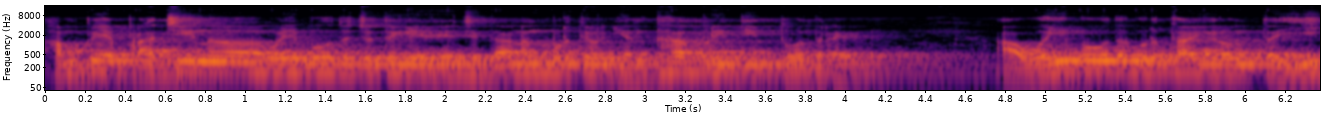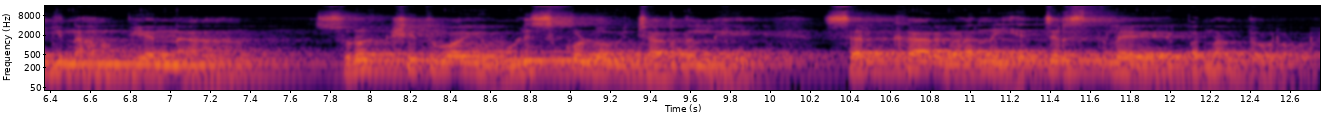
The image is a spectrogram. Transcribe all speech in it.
ಹಂಪಿಯ ಪ್ರಾಚೀನ ವೈಭವದ ಜೊತೆಗೆ ಚಿದಾನಂದ ಮೂರ್ತಿಯವ್ರಿಗೆ ಎಂತಹ ಪ್ರೀತಿ ಇತ್ತು ಅಂದರೆ, ಆ ವೈಭವದ ಗುರುತಾಗಿರುವಂಥ ಈಗಿನ ಹಂಪಿಯನ್ನು ಸುರಕ್ಷಿತವಾಗಿ ಉಳಿಸಿಕೊಳ್ಳುವ ವಿಚಾರದಲ್ಲಿ ಸರ್ಕಾರಗಳನ್ನು ಎಚ್ಚರಿಸಲೇ ಬಂದಂಥವ್ರು ಅವರು.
